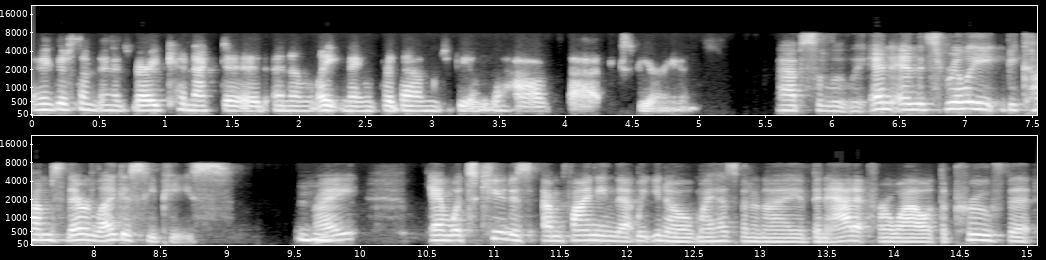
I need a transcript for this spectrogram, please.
I think there's something that's very connected and enlightening for them to be able to have that experience. Absolutely. And and it's really becomes their legacy piece, Mhm. right? And what's cute is I'm finding that we, you know, my husband and I have been at it for a while at the proof that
